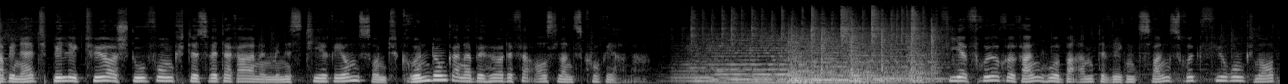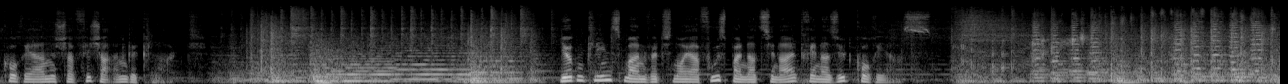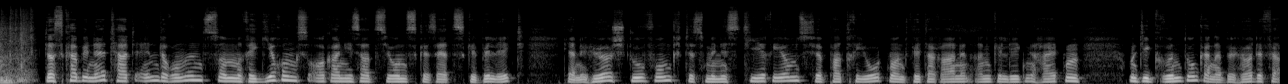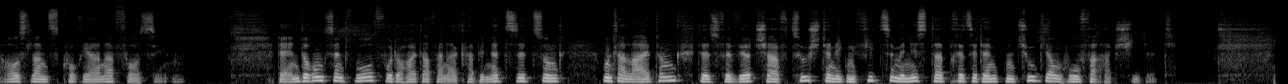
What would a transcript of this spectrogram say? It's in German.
Kabinett billigt Höherstufung des Veteranenministeriums und Gründung einer Behörde für Auslandskoreaner. Vier frühere ranghohe Beamte wegen Zwangsrückführung nordkoreanischer Fischer angeklagt. Jürgen Klinsmann wird neuer Fußballnationaltrainer Südkoreas. Das Kabinett hat Änderungen zum Regierungsorganisationsgesetz gebilligt, die eine Höherstufung des Ministeriums für Patrioten- und Veteranenangelegenheiten und die Gründung einer Behörde für Auslandskoreaner vorsehen. Der Änderungsentwurf wurde heute auf einer Kabinettssitzung unter Leitung des für Wirtschaft zuständigen Vizeministerpräsidenten Chu Kyung-ho verabschiedet.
